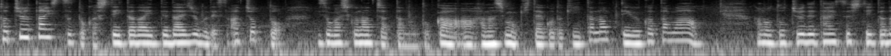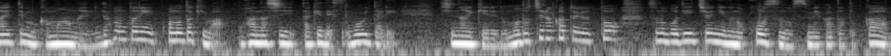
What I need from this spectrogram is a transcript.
途中退出とかしていただいて大丈夫です。あちょっと忙しくなっちゃったのとかあ話も聞きたいこと聞いたなっていう方はあの途中で退出していただいても構わないので本当にこの時はお話だけです。動いたりしないけれどもどちらかというとそのボディチューニングのコースの進め方とか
